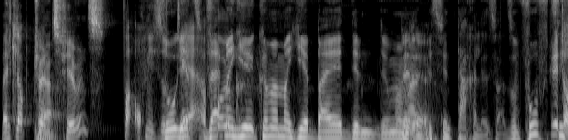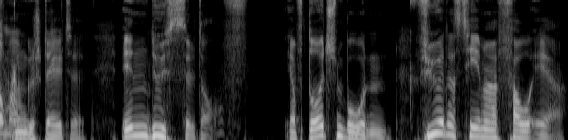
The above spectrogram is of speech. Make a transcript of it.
Weil ich glaube, Transference war auch nicht so, So, der jetzt bleibt Erfolg. mal hier, können wir mal hier bei dem, dem wir mal ein bisschen Tacheles. Also Red 50 doch mal. Angestellte in Düsseldorf auf deutschem Boden für das Thema VR.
